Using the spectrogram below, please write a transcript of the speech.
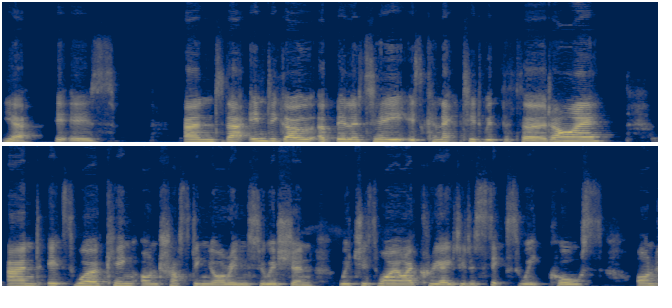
Yeah, it is and that indigo ability is connected with the third eye and it's working on trusting your intuition which is why i created a six week course on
